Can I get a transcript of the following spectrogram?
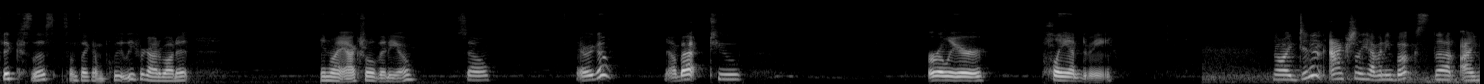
fix this since I completely forgot about it in my actual video. So, there we go. Now back to earlier planned me. Now, I didn't actually have any books that I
